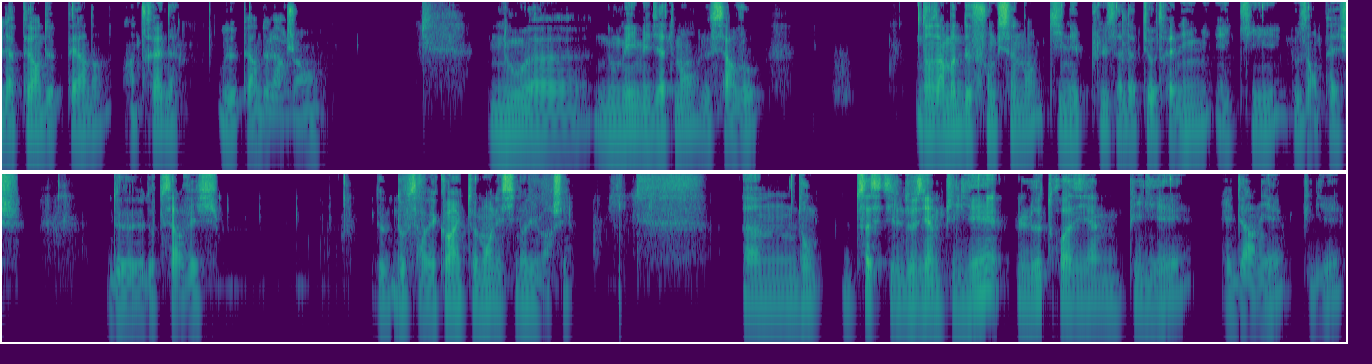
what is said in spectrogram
la peur de perdre un trade ou de perdre de l'argent nous, euh, nous met immédiatement le cerveau dans un mode de fonctionnement qui n'est plus adapté au trading et qui nous empêche d'observer d'observer correctement les signaux du marché. Euh, donc ça c'était le deuxième pilier. Le troisième pilier et dernier pilier,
